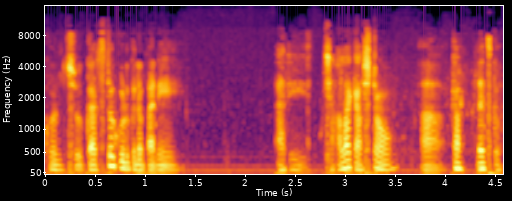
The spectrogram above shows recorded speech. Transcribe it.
కొంచెం ఖర్చుతో కూడుకున్న పని. అది చాలా కష్టం. కమ్ లెట్స్ గో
